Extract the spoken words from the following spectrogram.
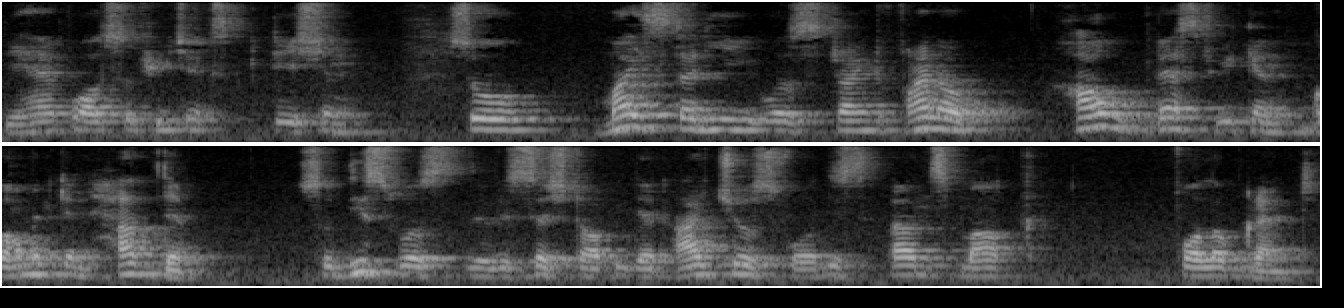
They have also future expectation. So my study was trying to find out how best we can government can help them. So this was the research topic that I chose for this Ernst Mach follow-up grant.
